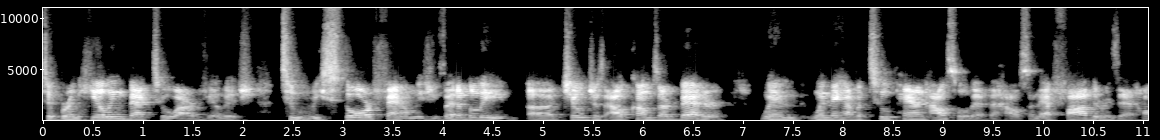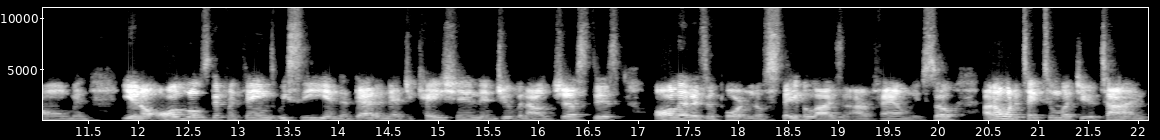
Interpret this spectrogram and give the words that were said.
to bring healing back to our village, to restore families. You better believe uh, children's outcomes are better when when they have a two parent household at the house and that father is at home and you know all those different things we see in the data and education and juvenile justice all that is important of stabilizing our families so i don't want to take too much of your time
